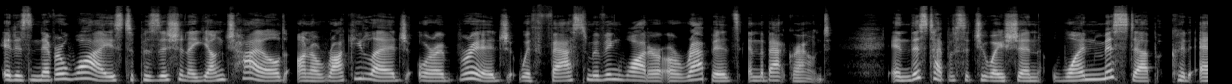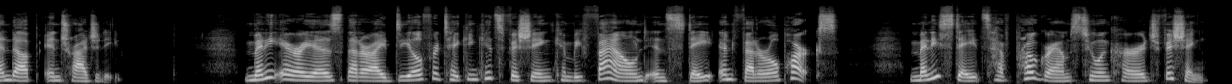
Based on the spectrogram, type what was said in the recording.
It is never wise to position a young child on a rocky ledge or a bridge with fast moving water or rapids in the background. In this type of situation, one misstep could end up in tragedy. Many areas that are ideal for taking kids fishing can be found in state and federal parks. Many states have programs to encourage fishing.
